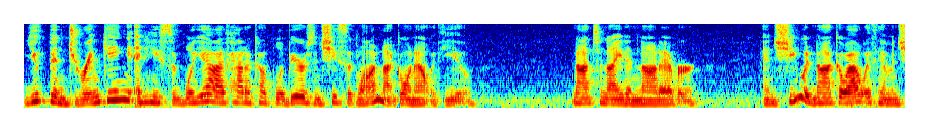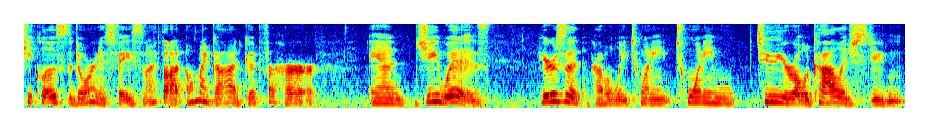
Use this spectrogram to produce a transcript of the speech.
You've been drinking? And he said, Well, yeah, I've had a couple of beers. And she said, Well, I'm not going out with you. Not tonight and not ever and she would not go out with him and she closed the door in his face and i thought oh my god good for her. And gee whiz here's a probably 20 22 year old college student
